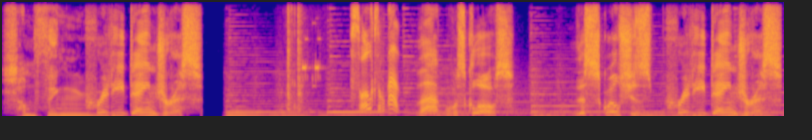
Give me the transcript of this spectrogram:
Something. Pretty dangerous. That was close. This squilch is pretty dangerous.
